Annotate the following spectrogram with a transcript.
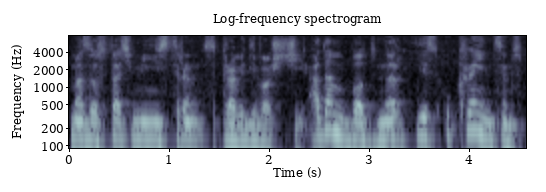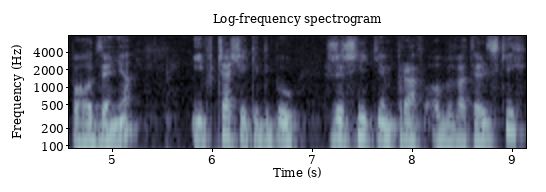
ma zostać ministrem sprawiedliwości. Adam Bodnar jest Ukraińcem z pochodzenia i w czasie, kiedy był rzecznikiem praw obywatelskich,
